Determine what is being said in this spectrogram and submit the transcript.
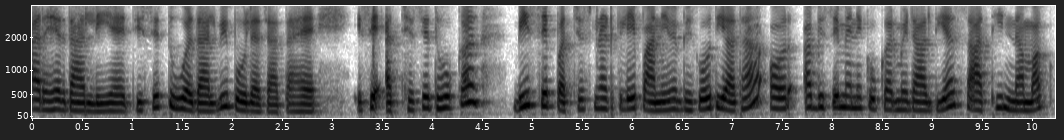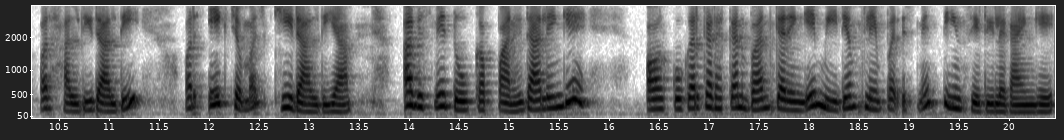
अरहर दाल ली है, जिसे तुअर दाल भी बोला जाता है। इसे अच्छे से धोकर 20 से 25 मिनट के लिए पानी में भिगो दिया था और अब इसे मैंने कुकर में डाल दिया, साथ ही नमक और हल्दी डाल दी और एक चम्मच घी डाल दिया। अब इसमें दो कप पानी डालेंगे और कुकर का ढक्कन बंद करेंगे, मीडियम फ्लेम पर इसमें तीन सीटी लगाएँगे,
